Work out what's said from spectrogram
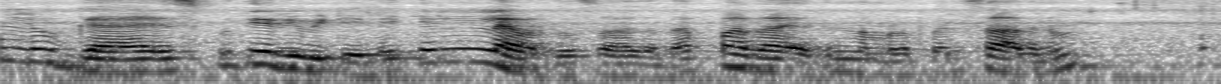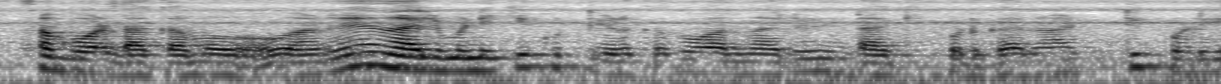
ഹലോ ഗായ്സ് പുതിയൊരു വീഡിയോയിലേക്ക് എല്ലാവർക്കും സ്വാഗതം. അപ്പോൾ അതായത് നമ്മളിപ്പോൾ ഒരു സാധനം സംഭവം ഉണ്ടാക്കാൻ പോവുകയാണ്. നാല് മണിക്ക് കുട്ടികൾക്കൊക്കെ വന്നാലും ഉണ്ടാക്കി കൊടുക്കാൻ അടിപൊളി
